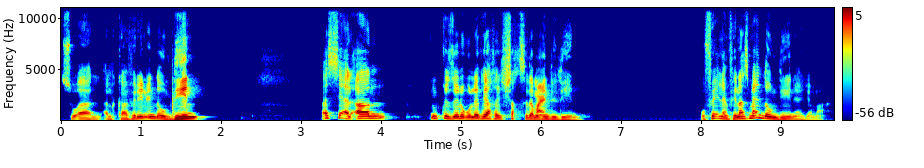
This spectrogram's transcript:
سؤال الكافرين عندهم دين؟ هسه الآن ممكن زي يقول لك يا أخي الشخص ده ما عنده دين. وفعلا في ناس ما عندهم دين يا جماعة.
